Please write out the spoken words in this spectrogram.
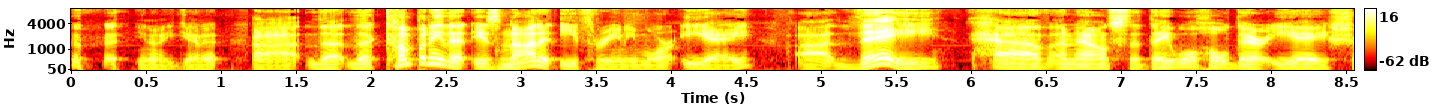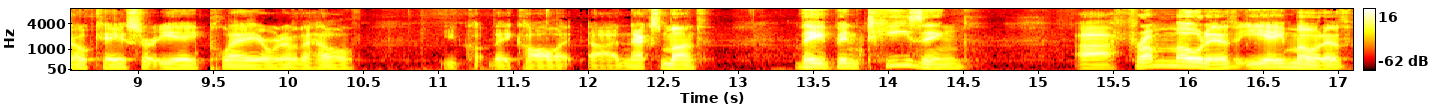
you know, you get it. Uh, the the company that is not at E3 anymore, EA, uh, they have announced that they will hold their EA showcase or EA Play or whatever the hell you ca- they call it uh, next month. They've been teasing uh, from Motive, EA Motive,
